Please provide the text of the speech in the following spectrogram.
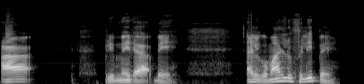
a Primera B. ¿Algo más, Luis Felipe?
